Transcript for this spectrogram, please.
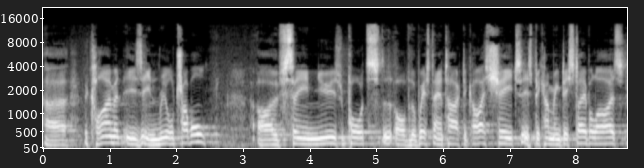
Uh, the climate is in real trouble. I've seen news reports of the West Antarctic ice sheet is becoming destabilised.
